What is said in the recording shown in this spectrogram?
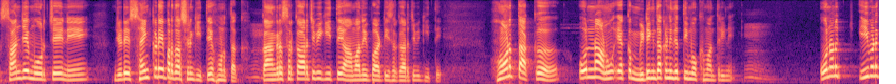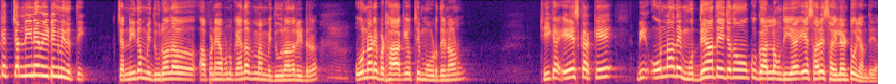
ਸਾਂਝੇ ਮੋਰਚੇ ਨੇ ਜਿਹੜੇ ਸੈਂਕੜੇ ਪ੍ਰਦਰਸ਼ਨ ਕੀਤੇ ਹੁਣ ਤੱਕ। ਕਾਂਗਰਸ ਸਰਕਾਰ 'ਚ ਵੀ ਕੀਤੇ, ਆਮ ਆਦਮੀ ਪਾਰਟੀ ਸਰਕਾਰ 'ਚ ਵੀ ਕੀਤੇ। ਹੁਣ ਤੱਕ ਉਹਨਾਂ ਨੂੰ ਇੱਕ ਮੀਟਿੰਗ ਤੱਕ ਨਹੀਂ ਦਿੱਤੀ ਮੁੱਖ ਮੰਤਰੀ ਨੇ। ਉਹਨਾਂ ਨੂੰ ਈਵਨ ਕਿ ਚੰਨੀ ਨੇ ਮੀਟਿੰਗ ਨਹੀਂ ਦਿੱਤੀ। ਚੰਨੀ ਤਾਂ ਮਜ਼ਦੂਰਾਂ ਦਾ ਆਪਣੇ ਆਪ ਨੂੰ ਕਹਿੰਦਾ ਵੀ ਮੈਂ ਮਜ਼ਦੂਰਾਂ ਦਾ ਲੀਡਰ। ਉਹਨਾਂ ਨੇ ਬਿਠਾ ਕੇ ਉੱਥੇ ਮੋੜ ਦੇਣਾ ਉਹਨੂੰ। ਠੀਕ ਹੈ, ਇਸ ਕਰਕੇ ਵੀ ਉਹਨਾਂ ਦੇ ਮੁੱਦਿਆਂ ਤੇ ਜਦੋਂ ਕੋਈ ਗੱਲ ਆਉਂਦੀ ਹੈ ਇਹ ਸਾਰੇ ਸਾਇਲੈਂਟ ਹੋ ਜਾਂਦੇ ਆ।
